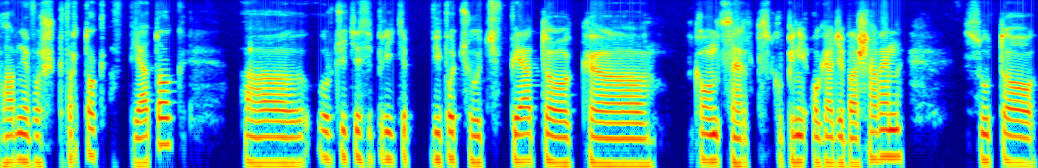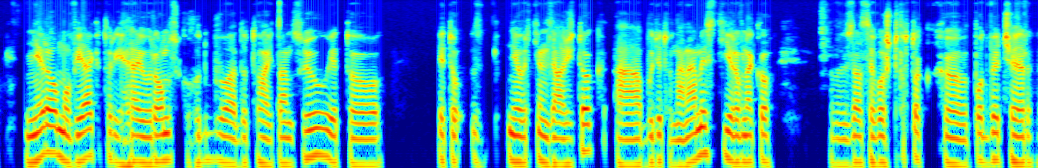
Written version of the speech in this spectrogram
hlavne vo štvrtok a v piatok. Uh, určite si príďte vypočuť v piatok uh, koncert skupiny Ogadže Bašaven. Sú to nerómovia, ktorí hrajú rómsku hudbu a do toho aj tancujú. Je to, je to neuveriteľný zážitok a bude to na námestí. Rovnako zase vo štvrtok podvečer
